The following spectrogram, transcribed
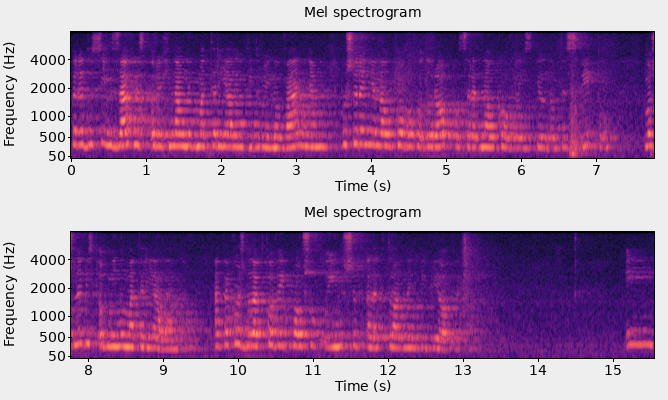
Przede wszystkim zachęst oryginalnych materiałów od rujnowania, poszerzenie naukowego dorobku wśród naukowej wspólnoty świtu, можливість обміну матеріалами, а також додатковий пошук у інших електронних бібліотеках. І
